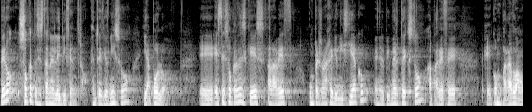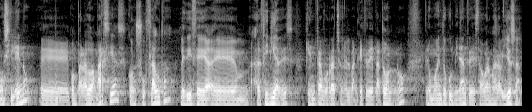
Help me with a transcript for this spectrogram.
Pero Sócrates está en el epicentro, entre Dioniso y Apolo. Eh, este Sócrates que es a la vez un personaje dionisíaco, en el primer texto aparece eh, comparado a un sileno, eh, comparado a Marsias con su flauta, le dice a Alcibiades que entra borracho en el banquete de Platón, ¿no? en un momento culminante de esta obra maravillosa.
